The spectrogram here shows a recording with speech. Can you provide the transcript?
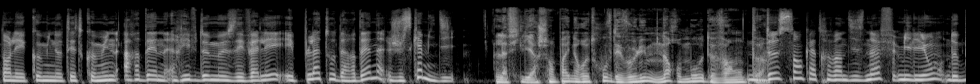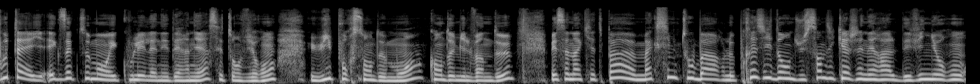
dans les communautés de communes Ardennes, Rive-de-Meuse et Vallée et Plateau d'Ardennes jusqu'à midi. La filière champagne retrouve des volumes normaux de vente. 299 millions de bouteilles exactement écoulées l'année dernière. C'est environ 8% de moins qu'en 2022. Mais ça n'inquiète pas Maxime Toubar, le président du syndicat général des vignerons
